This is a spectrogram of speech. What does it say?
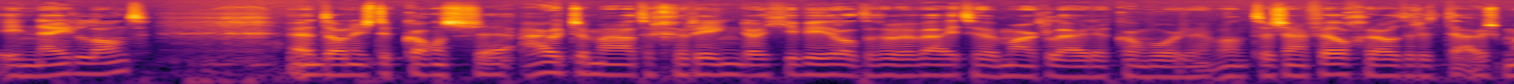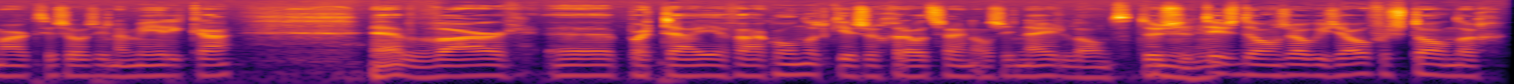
in Nederland. En dan is de kans uh, uitermate gering dat je wereldwijd marktleider kan worden. Want er zijn veel grotere thuismarkten, zoals in Amerika, waar partijen vaak honderd keer zo groot zijn als in Nederland. Dus mm-hmm. het is dan sowieso verstandig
